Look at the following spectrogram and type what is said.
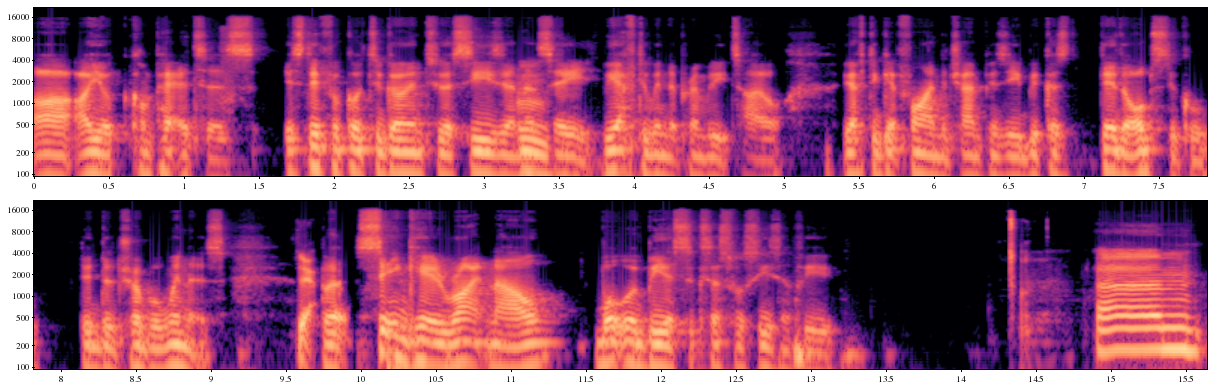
are, are your competitors it's difficult to go into a season mm. and say we have to win the premier league title you have to get far in the champions league because they're the obstacle did the treble winners. Yeah. But sitting here right now, what would be a successful season for you? Um,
